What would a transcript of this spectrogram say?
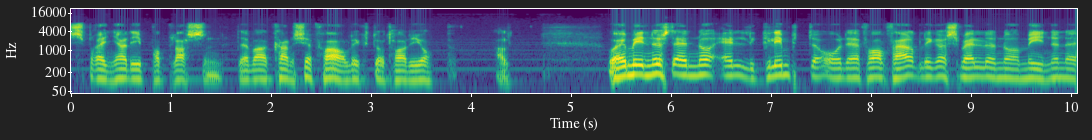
sprenge de på plassen. Det var kanskje farlig å ta de opp. Alt. Og Jeg minnes ennå eldglimtet og det forferdelige smellet når minene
